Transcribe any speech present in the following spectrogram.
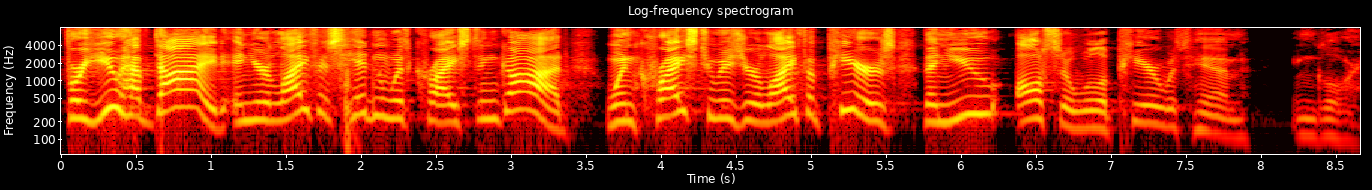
For you have died, and your life is hidden with Christ in God. When Christ, who is your life, appears, then you also will appear with him in glory.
